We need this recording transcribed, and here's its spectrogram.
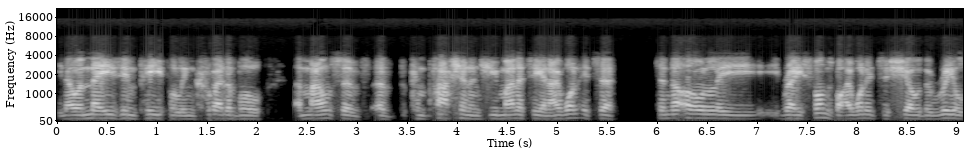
you know, amazing people, incredible amounts of, of compassion and humanity. And I wanted to to not only raise funds, but I wanted to show the real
